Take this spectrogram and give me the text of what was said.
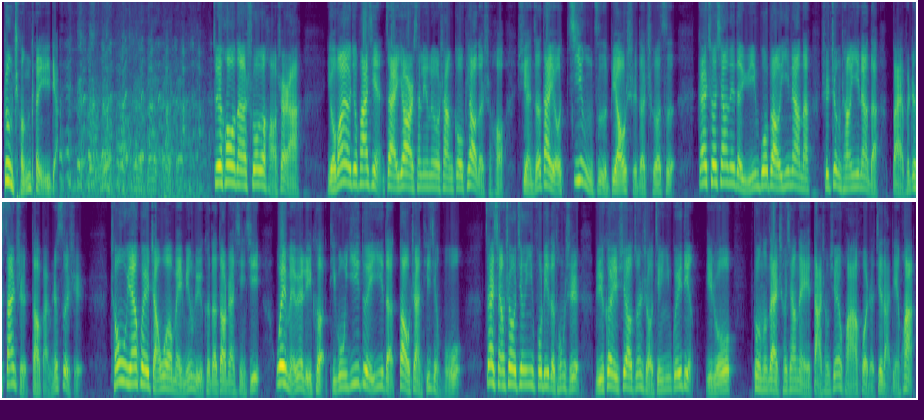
更诚恳一点。最后呢，说个好事啊，有网友就发现，在幺二三零六上购票的时候，选择带有“静”字标识的车次，该车厢内的语音播报音量呢是正常音量的百分之三十到百分之四十。乘务员会掌握每名旅客的到站信息，为每位旅客提供一对一的到站提醒服务。在享受静音福利的同时，旅客也需要遵守静音规定，比如不能在车厢内大声喧哗或者接打电话。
